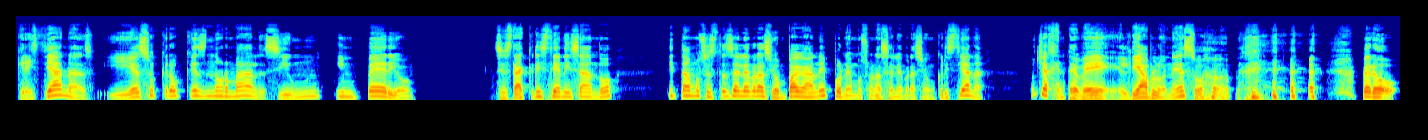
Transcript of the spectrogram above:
cristianas. Y eso creo que es normal. Si un imperio se está cristianizando, quitamos esta celebración pagana y ponemos una celebración cristiana. Mucha gente ve el diablo en eso. pero,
